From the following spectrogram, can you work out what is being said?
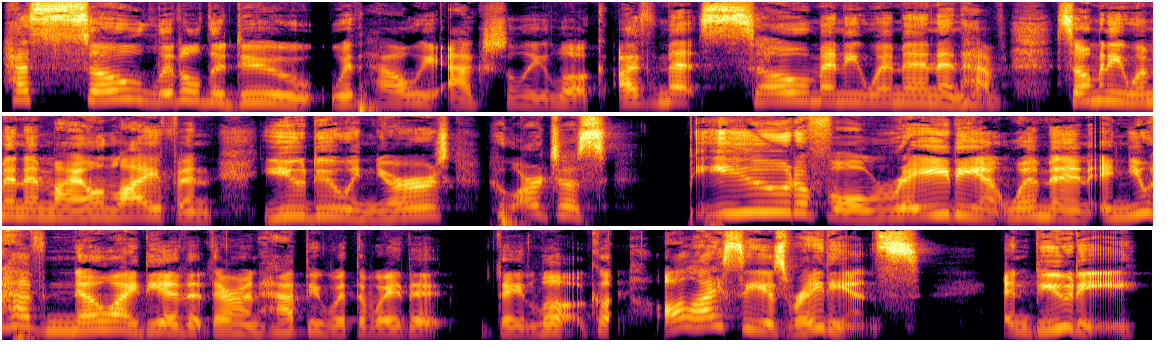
has so little to do with how we actually look. I've met so many women and have so many women in my own life and you do in yours who are just beautiful, radiant women. And you have no idea that they're unhappy with the way that they look. Like, all I see is radiance and beauty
